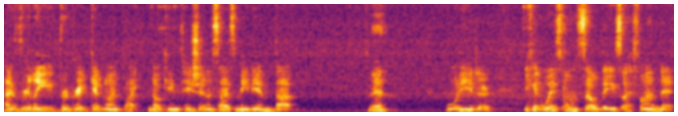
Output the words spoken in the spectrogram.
I really regret getting like not getting the t-shirt in a size medium. But yeah, what do you do? You can always on sell these. I find that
